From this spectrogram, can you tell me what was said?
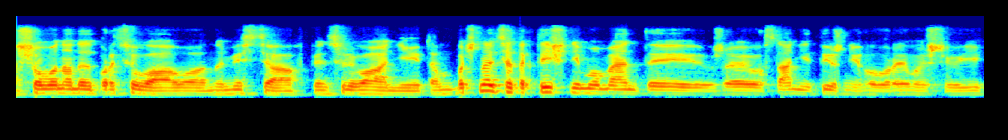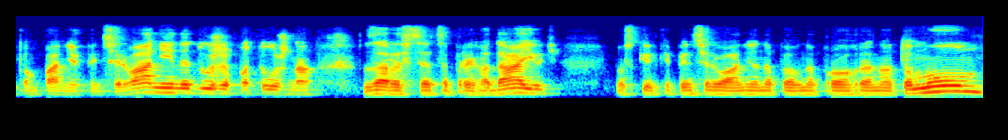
що вона не працювала на місцях в Пенсильванії. Там почнуться тактичні моменти. Вже останні тижні говорили, що її кампанія в Пенсильванії не дуже потужна. Зараз все це пригадають. Оскільки Пенсильванія, напевно, програна. Тому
